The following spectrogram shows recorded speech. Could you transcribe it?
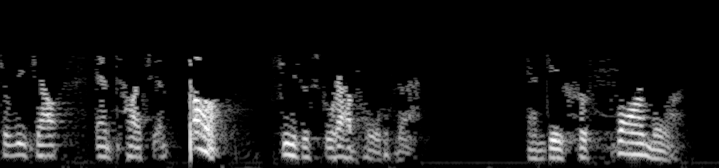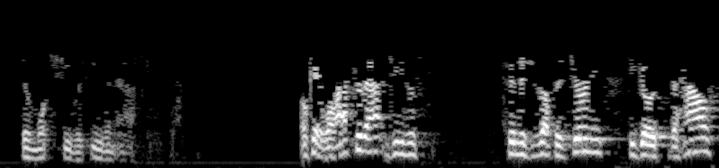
to reach out and touch. And oh, Jesus grabbed hold of that and gave her far more than what she was even asking for. Okay, well, after that, Jesus finishes up his journey. He goes to the house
